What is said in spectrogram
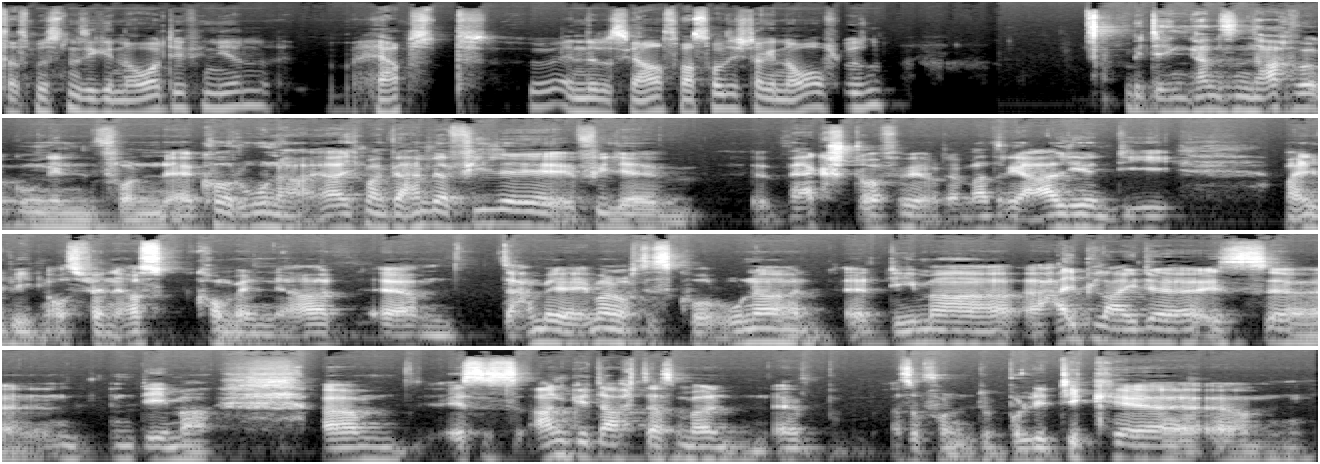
Das müssen Sie genauer definieren. Herbst, Ende des Jahres, was soll sich da genau auflösen? Mit den ganzen Nachwirkungen von äh, Corona. Ja, ich meine, wir haben ja viele, viele Werkstoffe oder Materialien, die meinetwegen aus Fernost kommen. Ja, ähm, da haben wir ja immer noch das Corona-Thema. Halbleiter ist äh, ein Thema. Ähm, es ist angedacht, dass man äh, also von der Politik her, ähm,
